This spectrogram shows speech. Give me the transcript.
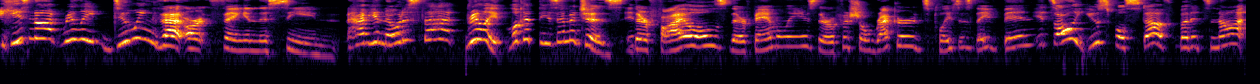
he's not really doing that art thing in this scene. Have you noticed that? Really, look at these images. Their files, their families, their official records, places they've been. It's all useful stuff, but it's not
